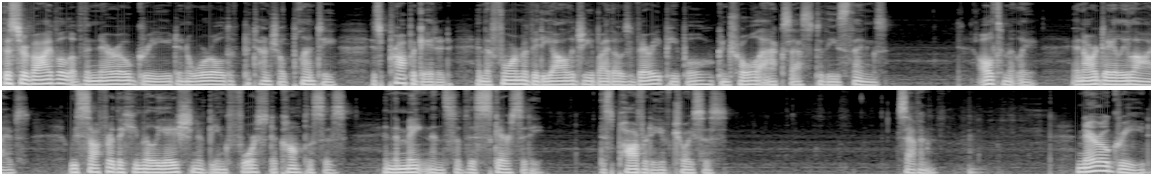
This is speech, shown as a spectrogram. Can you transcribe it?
The survival of the narrow greed in a world of potential plenty is propagated in the form of ideology by those very people who control access to these things. Ultimately, in our daily lives, we suffer the humiliation of being forced accomplices in the maintenance of this scarcity, this poverty of choices. 7. Narrow greed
